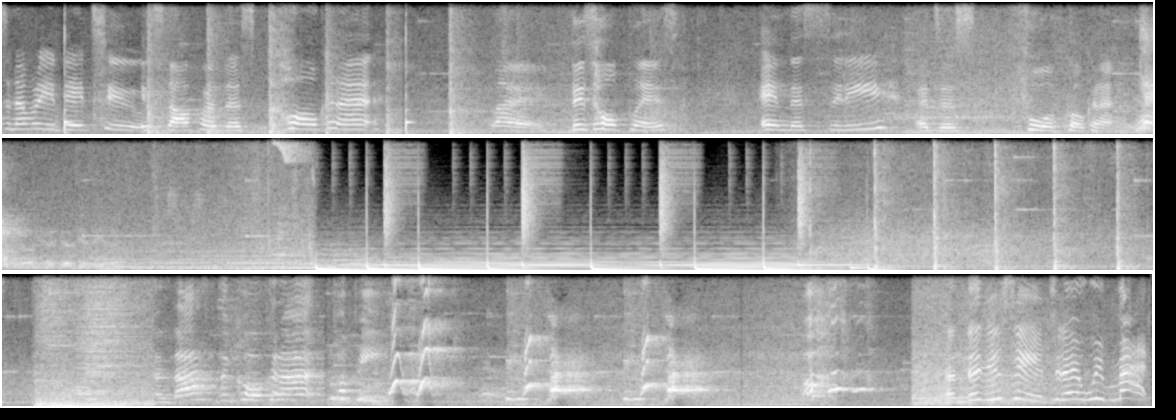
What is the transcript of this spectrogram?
Kanchanaburi day two. We stop for this coconut, like this whole place in this city. It's just full of coconut. And that's the coconut puppy. and then you see, today we match.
